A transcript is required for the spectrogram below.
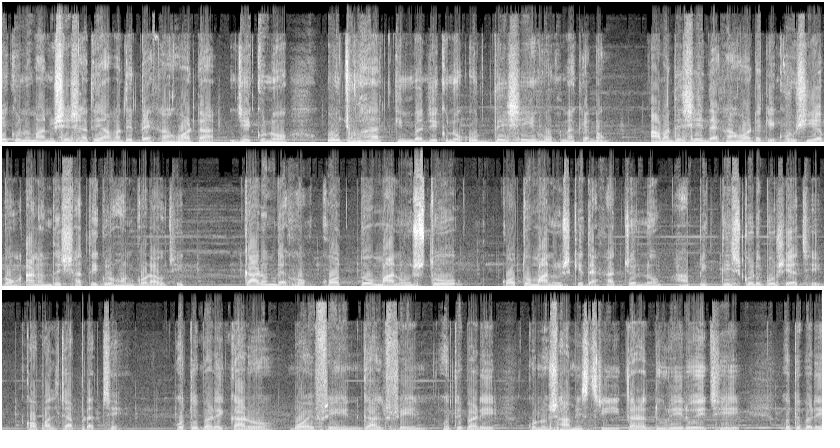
যে কোনো মানুষের সাথে আমাদের দেখা হওয়াটা যে কোনো অজুহাত কিংবা যে কোনো উদ্দেশ্যেই হোক না কেন, আমাদের সেই দেখা হওয়াটাকে খুশি এবং আনন্দের সাথে গ্রহণ করা উচিত। কারণ দেখো, কত মানুষ তো কত মানুষকে দেখার জন্য হাপিত্তিস করে বসে আছে, কপাল চাপড়াচ্ছে। হতে পারে কারও বয়ফ্রেন্ড গার্লফ্রেন্ড হতে পারে কোনো স্বামী স্ত্রী তারা দূরে রয়েছে, হতে পারে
